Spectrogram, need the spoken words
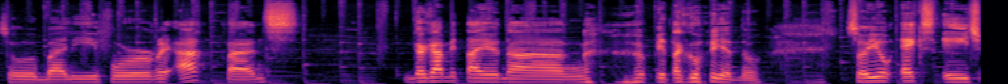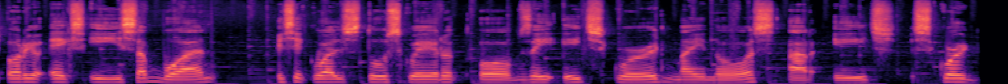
So bali for reactance, gagamit tayo ng Pythagorean, no? So yung XH or yung XE sub 1 is equals to square root of ZH squared minus RH squared.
